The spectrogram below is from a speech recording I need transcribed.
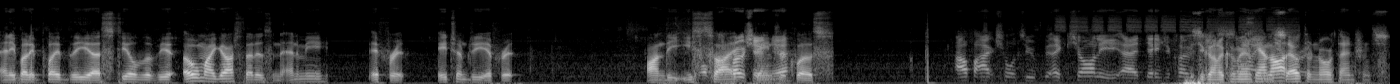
Anybody played the uh, steal the ve- Oh my gosh, that is an enemy Ifrit, HMG Ifrit. On the east Oh, side, danger yeah? close. Alpha actual to Big Charlie, uh, danger close. Is he gonna come in from the south or north entrance?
